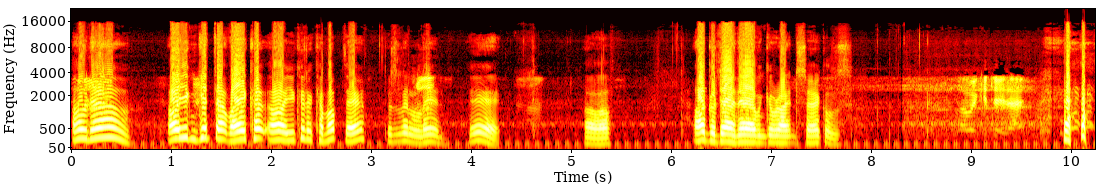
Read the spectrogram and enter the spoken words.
Oh no! Oh, you can get that way. Oh, you could have come up there. There's a little lane. Yeah. Oh well. I'll go down there and go right in circles. Oh, we could do that.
